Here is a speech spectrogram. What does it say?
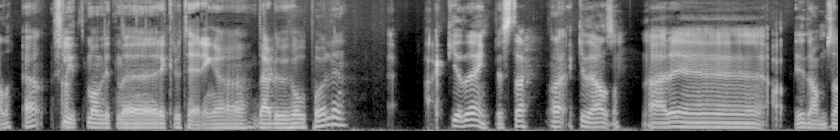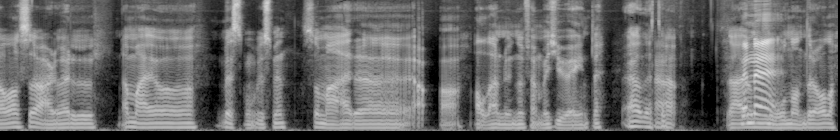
av det. ja, Sliter man litt med rekrutteringa der du holder på, eller? Det er ikke det enkleste. Det er ikke det, altså. Det er i, ja, I Dramsala så er det vel Det er meg og bestekompisen min som er eh, ja, alderen under 25, egentlig. Ja, nettopp. Ja. Det er Men, jo eh, noen andre òg, da.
